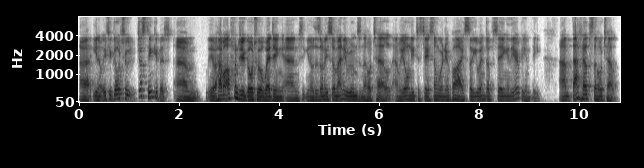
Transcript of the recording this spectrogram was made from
uh, you know if you go to just think of it. Um, you know, how often do you go to a wedding and you know there's only so many rooms in the hotel, and we all need to stay somewhere nearby, so you end up staying in the Airbnb. Um, that helps the hotel,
